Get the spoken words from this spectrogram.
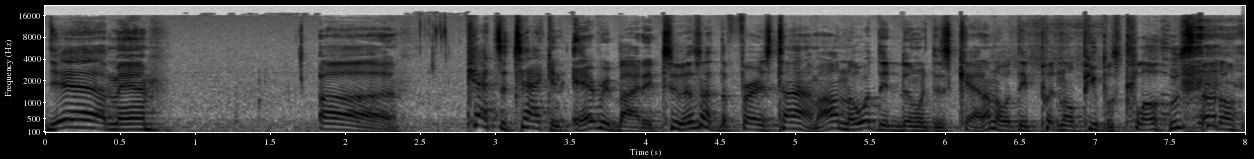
Yeah, man. Uh, cat's attacking everybody too. That's not the first time. I don't know what they're doing with this cat. I don't know what they're putting on people's clothes. I don't.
